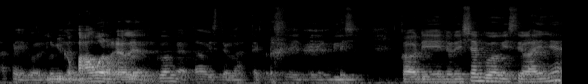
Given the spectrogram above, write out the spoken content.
apa ya kalau Lebih ke power kali ya. Gue nggak tahu istilah teknisnya di Inggris. Kalau di Indonesia gue istilahinnya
